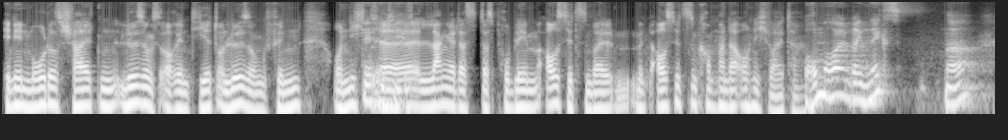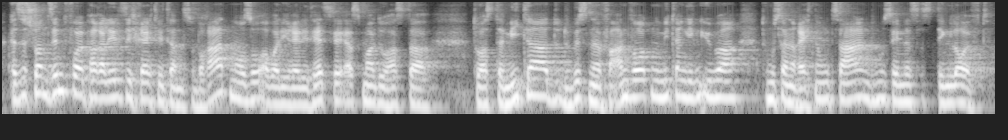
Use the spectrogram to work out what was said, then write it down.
in den Modus schalten, lösungsorientiert und Lösungen finden und nicht äh, lange das, das Problem aussitzen, weil mit Aussitzen kommt man da auch nicht weiter. Rumheulen bringt nichts. Ne? Es ist schon sinnvoll, parallel sich rechtlich dann zu beraten oder so, aber die Realität ist ja erstmal, du hast da, du hast der Mieter, du, du bist in der Verantwortung Mietern gegenüber, du musst deine Rechnung zahlen, du musst sehen, dass das Ding läuft.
